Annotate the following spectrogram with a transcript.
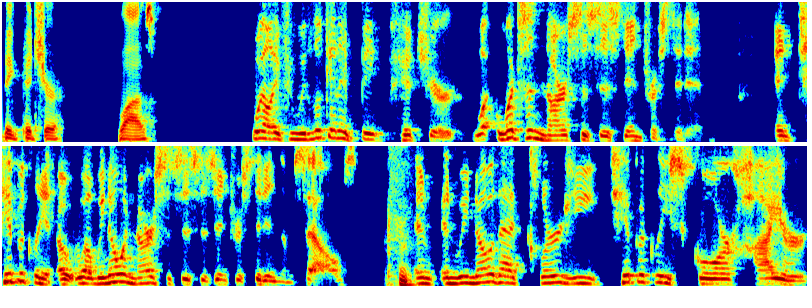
big picture wise? Well, if we look at a big picture, what, what's a narcissist interested in? And typically, uh, well, we know a narcissist is interested in themselves. and, and we know that clergy typically score higher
